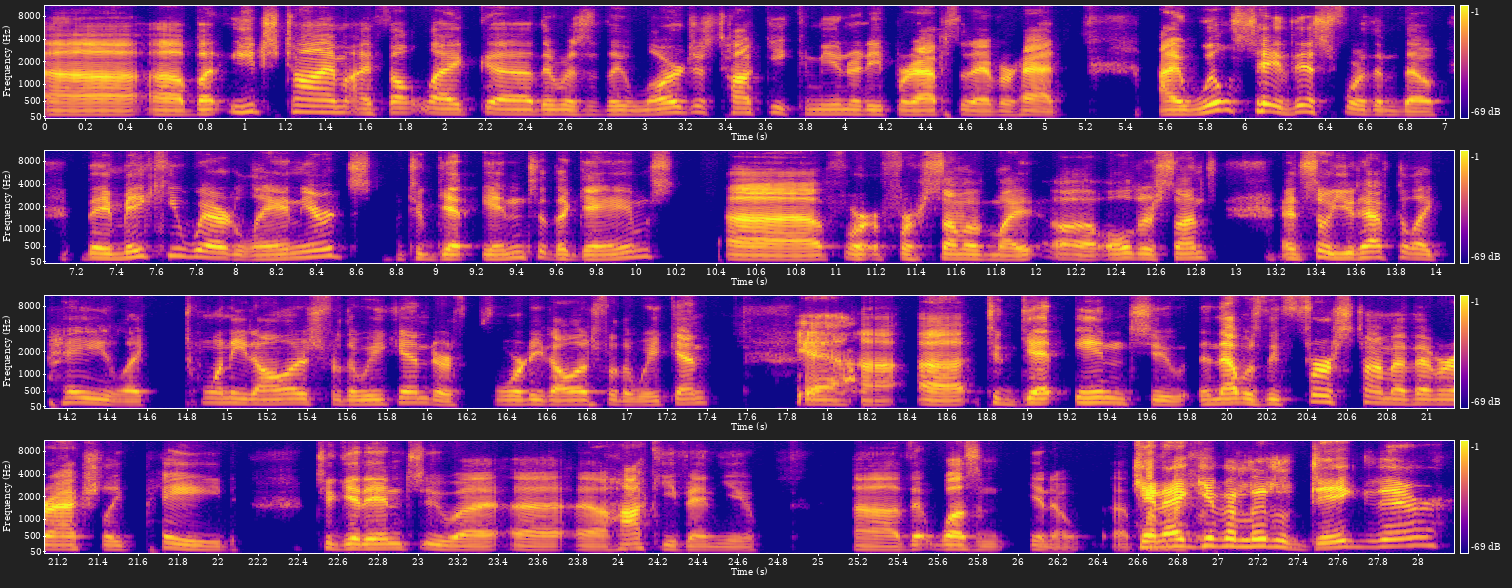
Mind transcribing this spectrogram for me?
Uh, uh, but each time I felt like uh, there was the largest hockey community perhaps that I ever had. I will say this for them though: they make you wear lanyards to get into the games. Uh, for for some of my uh, older sons, and so you'd have to like pay like twenty dollars for the weekend or forty dollars for the weekend. Yeah. Uh, uh, to get into, and that was the first time I've ever actually paid to get into a, a, a hockey venue uh, that wasn't, you know. Can I give a little dig there?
